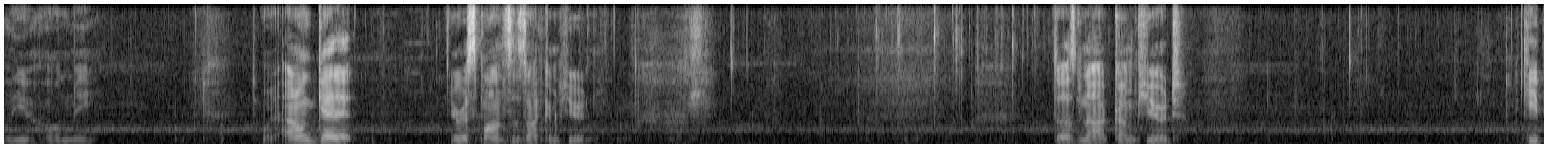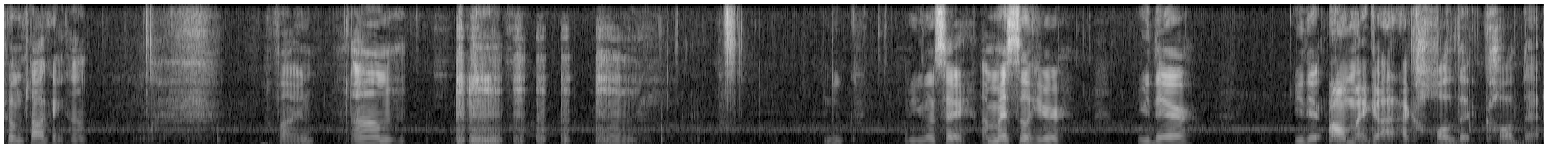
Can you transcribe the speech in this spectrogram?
Will you hold me? 20. I don't get it. Your response does not compute. Does not compute. Keep him talking, huh? Fine. Um. Luke, what are you gonna say? Am I still here? You there? You there? Oh my god, I called it. Called that.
